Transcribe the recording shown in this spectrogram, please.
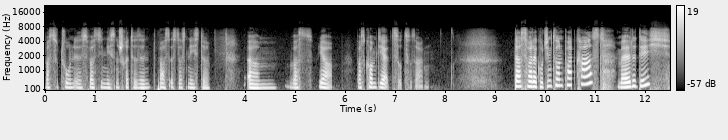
was zu tun ist, was die nächsten Schritte sind, was ist das nächste, ähm, was, ja, was kommt jetzt sozusagen. Das war der Coaching Zone Podcast. Melde dich,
